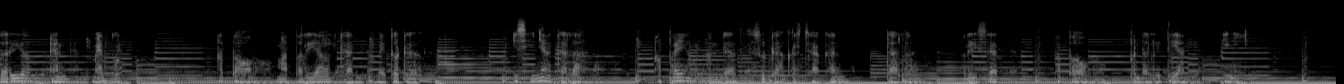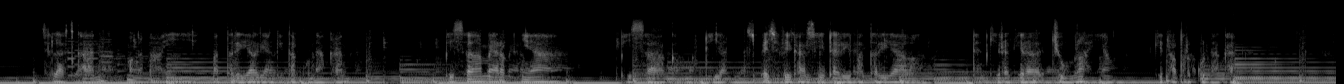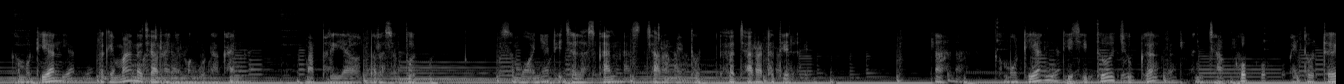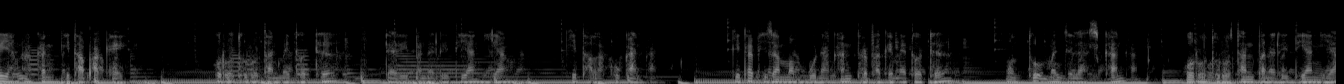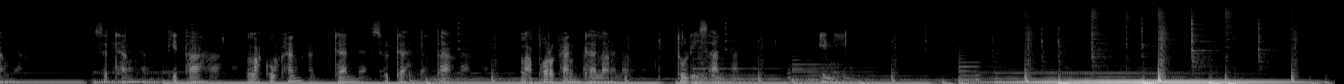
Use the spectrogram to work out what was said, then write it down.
Material and Method atau material dan metode. Isinya adalah apa yang Anda sudah kerjakan dalam riset atau penelitian ini. Jelaskan mengenai material yang kita gunakan, bisa mereknya, bisa kemudian spesifikasi dari material, dan kira-kira jumlah yang kita pergunakan. Kemudian, bagaimana caranya menggunakan material tersebut? Semuanya dijelaskan secara metode, secara detail. Nah, kemudian di situ juga mencakup metode yang akan kita pakai. Urut-urutan metode dari penelitian yang kita lakukan. Kita bisa menggunakan berbagai metode untuk menjelaskan urut-urutan penelitian yang sedang kita lakukan dan sudah kita laporkan dalam tulisan ini.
